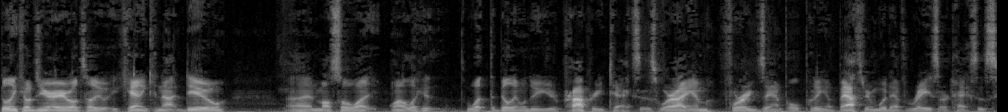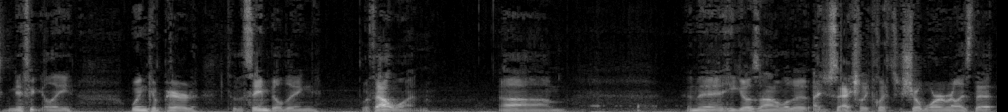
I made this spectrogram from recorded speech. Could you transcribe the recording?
building codes in your area will tell you what you can and cannot do." uh, and also want want to look at what the building will do to your property taxes. Where I am, for example, putting a bathroom would have raised our taxes significantly when compared to the same building without one. Um, and then he goes on a little bit. I just actually clicked show more and realized that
